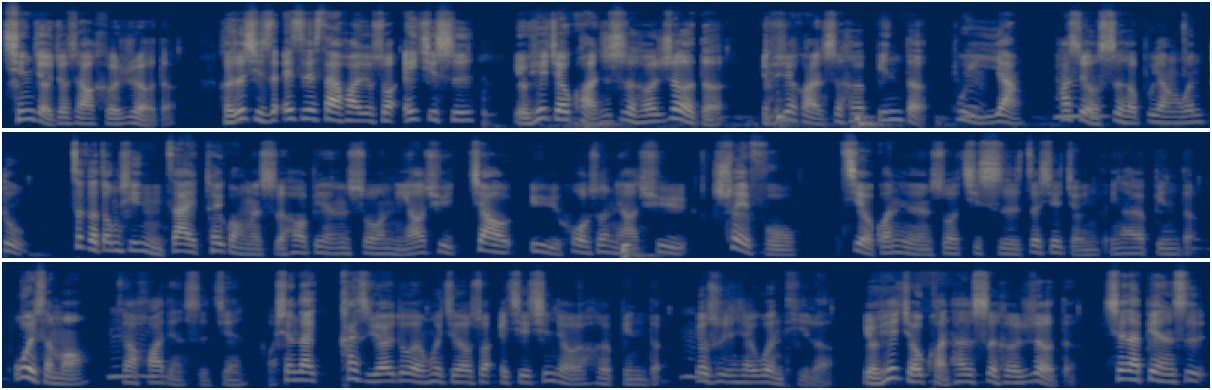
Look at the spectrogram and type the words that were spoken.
清酒就是要喝热的，可是其实 SSI 的话就说，哎，其实有些酒款是适合热的，有些款是喝冰的，不一样，它是有适合不一样的温度。这个东西你在推广的时候，变成说你要去教育，或者说你要去说服既有观念的人说，其实这些酒应应该喝冰的。为什么？这要花点时间。我现在开始越来越多人会接受说，哎，其实清酒要喝冰的，又出现一些问题了。有些酒款它是适合热的，现在变成是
